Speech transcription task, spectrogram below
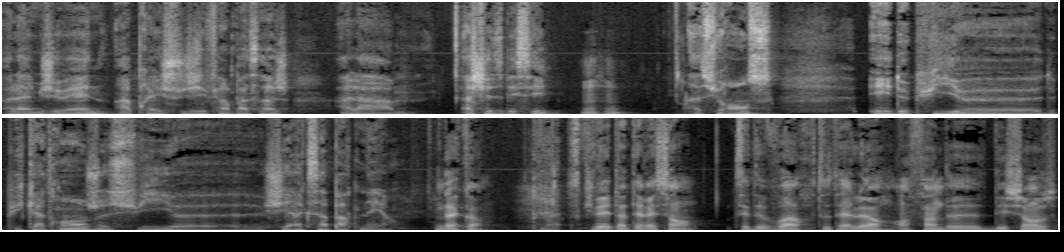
à la MGEN. Après, j'ai fait un passage à la HSBC, Mhm. assurance. Et depuis euh, depuis quatre ans, je suis euh, chez AXA Partner. D'accord. Ouais. Ce qui va être intéressant, c'est de voir tout à l'heure, en fin d'échange,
